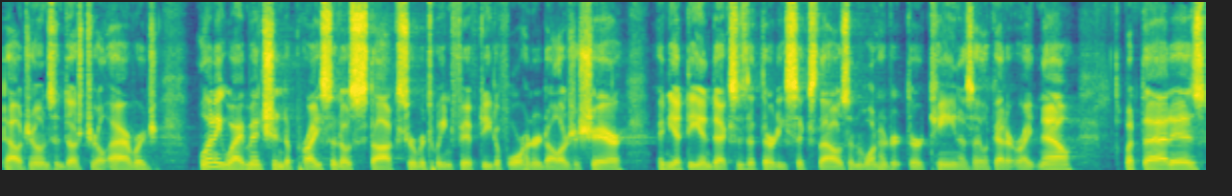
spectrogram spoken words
Dow Jones Industrial Average. Well, anyway, I mentioned the price of those stocks are between fifty to four hundred dollars a share, and yet the index is at thirty six thousand one hundred thirteen as I look at it right now. But that is,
